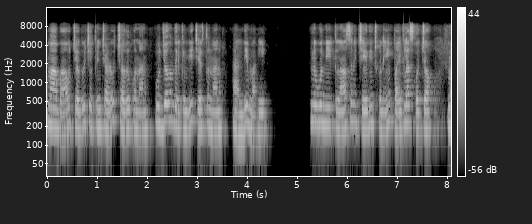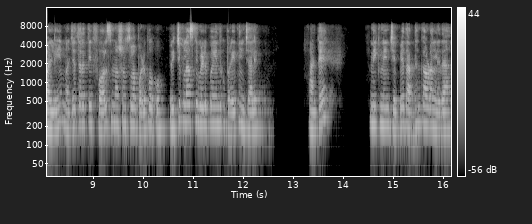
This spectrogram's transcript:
మా బావ చదువు చెప్పించాడు చదువుకున్నాను. ఉద్యోగం దొరికింది చేస్తున్నాను. అంది మహి. నువ్వు నీ క్లాసుని ఛేదించుకుని పై క్లాస్కి వచ్చావు. మళ్ళీ మధ్యతరగతి ఫాల్స్ మోషన్స్లో పడిపోకు. రిచ్ క్లాస్కి వెళ్ళిపోయేందుకు ప్రయత్నించాలి. అంటే నీకు నేను చెప్పేది అర్థం కావడం లేదా?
